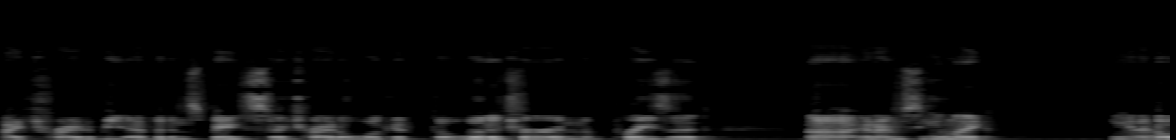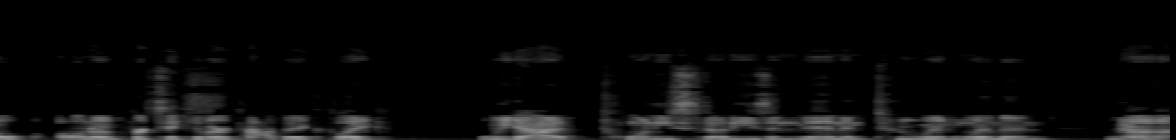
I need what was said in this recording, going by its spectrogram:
I try to be evidence based. I try to look at the literature and appraise it. Uh, and I'm seeing like, you know, on a particular topic, like we got 20 studies in men and two in women, yeah. uh,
